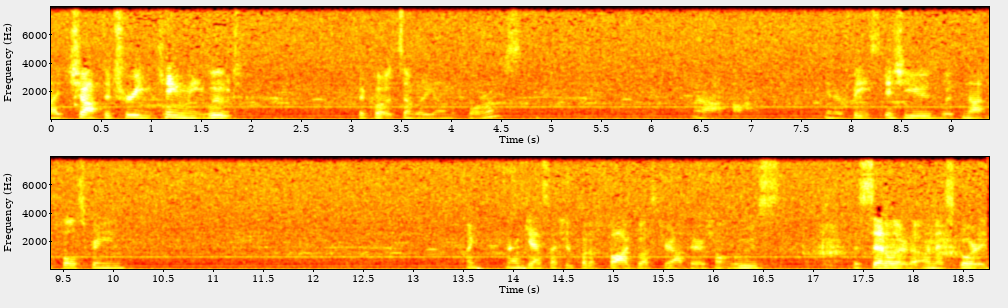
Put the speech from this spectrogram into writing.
I chopped a tree, king me, woot. To quote somebody on the forums. Oh, interface issues with not full screen. I, I guess I should put a fog buster out there so I don't lose the settler to unescorted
